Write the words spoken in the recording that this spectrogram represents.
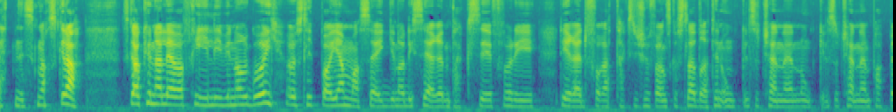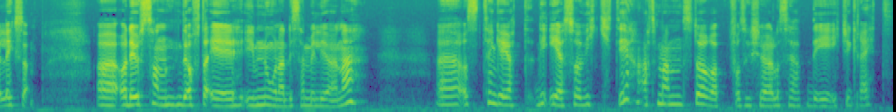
etnisk norske, da, skal kunne leve fri liv i Norge òg, og slippe å gjemme seg når de ser en taxi fordi de er redd for at taxisjåføren skal sladre til en onkel som kjenner en onkel som kjenner en pappa, liksom. Uh, og det er jo sånn det ofte er i noen av disse miljøene. Uh, og så tenker jeg at det er så viktig at man står opp for seg sjøl og sier at det er ikke greit.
